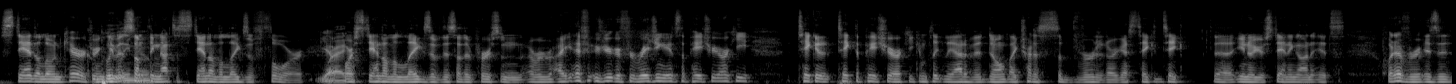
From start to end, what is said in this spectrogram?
standalone character and give Completely it new. something not to stand on the legs of Thor Yeah. Right. or stand on the legs of this other person or if, if you're if you're raging against the patriarchy take it take the patriarchy completely out of it don't like try to subvert it or I guess take take the you know you're standing on it it's whatever is it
